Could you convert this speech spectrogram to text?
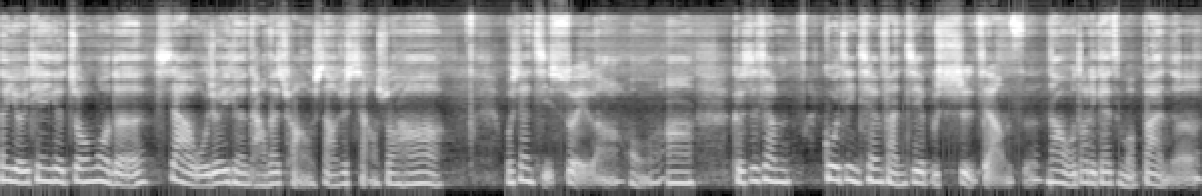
那有一天一个周末的下午，我就一个人躺在床上，就想说啊，我现在几岁了？哦啊，可是这样过尽千帆皆不是这样子，那我到底该怎么办呢？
